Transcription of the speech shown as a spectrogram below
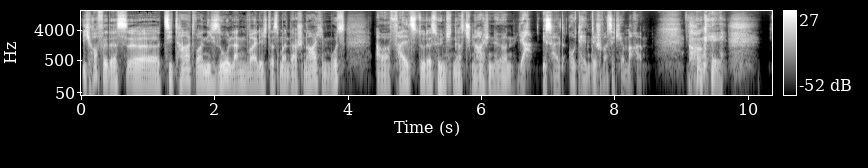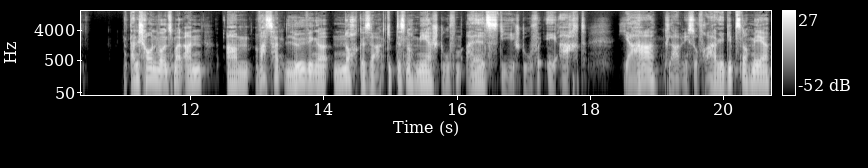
Ich hoffe, das äh, Zitat war nicht so langweilig, dass man da schnarchen muss. Aber falls du das Hündchen hast schnarchen hören, ja, ist halt authentisch, was ich hier mache. Okay. Dann schauen wir uns mal an, ähm, was hat Löwinger noch gesagt? Gibt es noch mehr Stufen als die Stufe E8? Ja, klar, wenn ich so frage, gibt's noch mehr.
